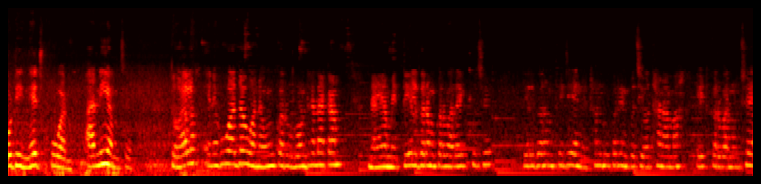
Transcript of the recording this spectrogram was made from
ઓઢીને જ પૂવાનું આ નિયમ છે. તો હાલો, એને હુવા દઉં અને હું કરું રોંઢાના કામ. ને અહીંયા મેં તેલ ગરમ કરવા રાખ્યું છે. તેલ ગરમ થઈ જાય અને ઠંડુ કરીને પછી અથાણામાં એડ કરવાનું છે.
